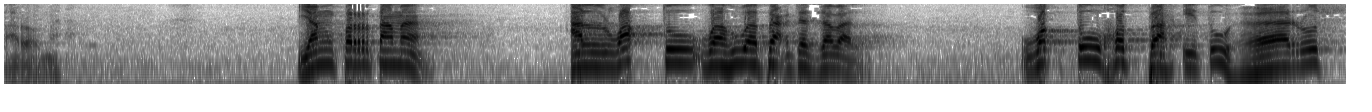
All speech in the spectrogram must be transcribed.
karomah. Yang pertama al waktu waktu wahwa ba'da zawal. Waktu khutbah itu harus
